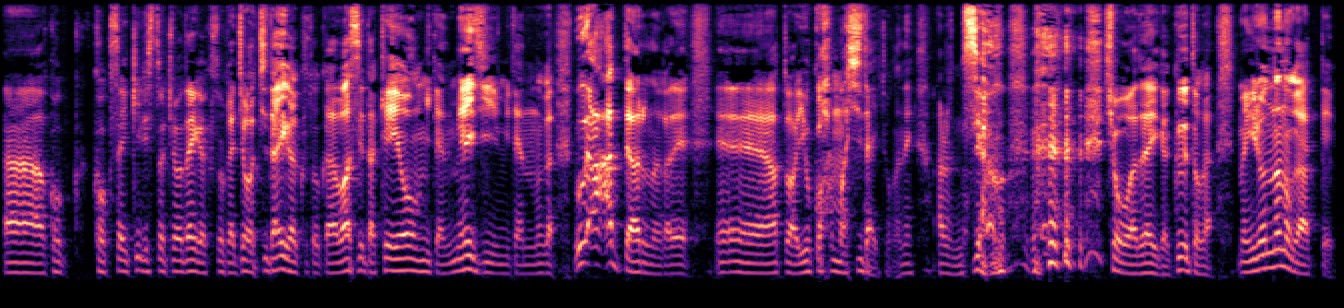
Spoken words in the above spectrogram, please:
あー国、国際キリスト教大学とか、上智大学とか、早稲田慶応みたいな、明治みたいなのが、うわーってある中で、えー、あとは横浜市大とかね、あるんですよ。昭和大学とか、まあ、いろんなのがあって、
